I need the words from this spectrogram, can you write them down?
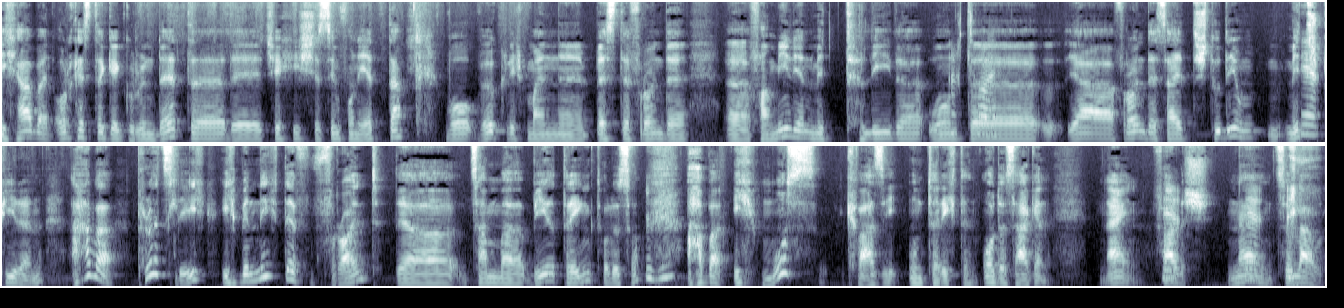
ich habe ein Orchester gegründet, äh, die tschechische Sinfonietta, wo wirklich meine beste Freunde, äh, Familienmitglieder und äh, ja, Freunde seit Studium mitspielen. Ja. Aber plötzlich, ich bin nicht der Freund, der zusammen Bier trinkt oder so, mhm. aber ich muss quasi unterrichten oder sagen, nein, falsch, ja. Nein, ja. zu laut,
